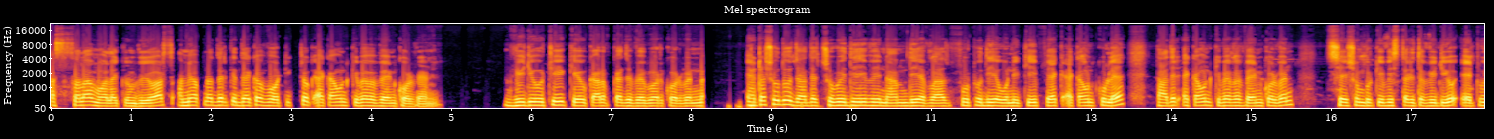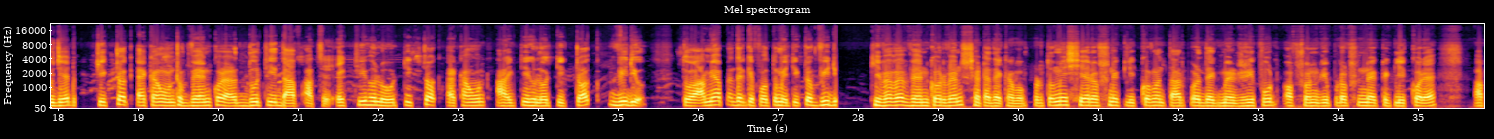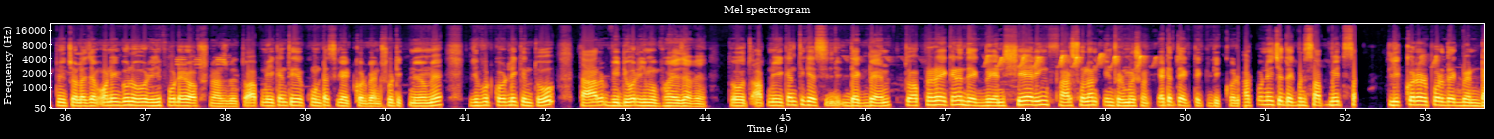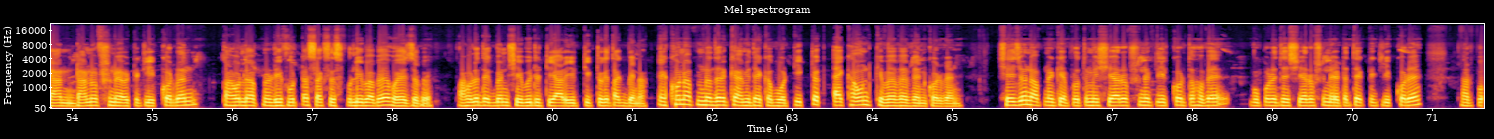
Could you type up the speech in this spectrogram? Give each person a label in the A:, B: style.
A: আসসালামু আলাইকুম ভিউয়ার্স, আমি আপনাদেরকে দেখাবো টিকটক অ্যাকাউন্ট কীভাবে ব্যান করবেন। ভিডিওটি কেউ খারাপ কাজে ব্যবহার করবেন না। এটা শুধু যাদের ছবি দিয়ে, নাম দিয়ে বা ফটো দিয়ে অনেকেই ফেক অ্যাকাউন্ট খুলে তাদের অ্যাকাউন্ট কীভাবে ব্যান করবেন সেই সম্পর্কে বিস্তারিত video A to Z. TikTok account ban করার দুটি ধাপ আছে। একটি হলো টিকটক অ্যাকাউন্ট, আরেকটি হলো টিকটক ভিডিও। তো আমি আপনাদেরকে প্রথমে টিকটক ভিডিও কীভাবে ব্যান করবেন সেটা দেখাবো। প্রথমে শেয়ার অপশনে ক্লিক করবেন, তারপর দেখবেন রিপোর্ট অপশন রিপোর্ট অপশনে একটা ক্লিক করে আপনি চলে যাবেন। অনেকগুলো রিপোর্টের অপশন আসবে। তো আপনি এখান থেকে কোনটা সিলেক্ট করবেন? সঠিক নিয়মে রিপোর্ট করলে কিন্তু তার ভিডিও রিমুভ হয়ে যাবে। তো আপনি এখান থেকে দেখবেন, তো আপনারা এখানে দেখবেন শেয়ারিং পার্সোনাল ইনফরমেশন এটাতে একটা ক্লিক করবেন। তারপর নিচে দেখবেন সাবমিট ক্লিক করার পর দেখবেন ডান ডান অপশনে একটা ক্লিক করবেন। তাহলে আপনার রিপোর্টটা সাকসেসফুলি ভাবে হয়ে যাবে। তাহলে দেখবেন সেই ভিডিওটি আর টিকটকে থাকবে না। এখন আপনাদেরকে আমি দেখাবো টিকটক অ্যাকাউন্ট কীভাবে ব্যান করবেন। সেই জন্য আপনাকে প্রথমে শেয়ার অপশনে ক্লিক করতে হবে। উপরে যে শেয়ার অপশন এটাতে একটা ক্লিক করে, তারপর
